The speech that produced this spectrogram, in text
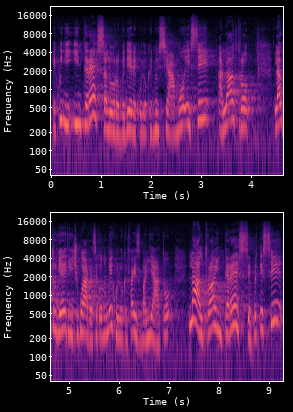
e quindi interessa loro vedere quello che noi siamo e se all'altro l'altro viene e ti dice guarda secondo me quello che fai è sbagliato, l'altro ha interesse perché se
